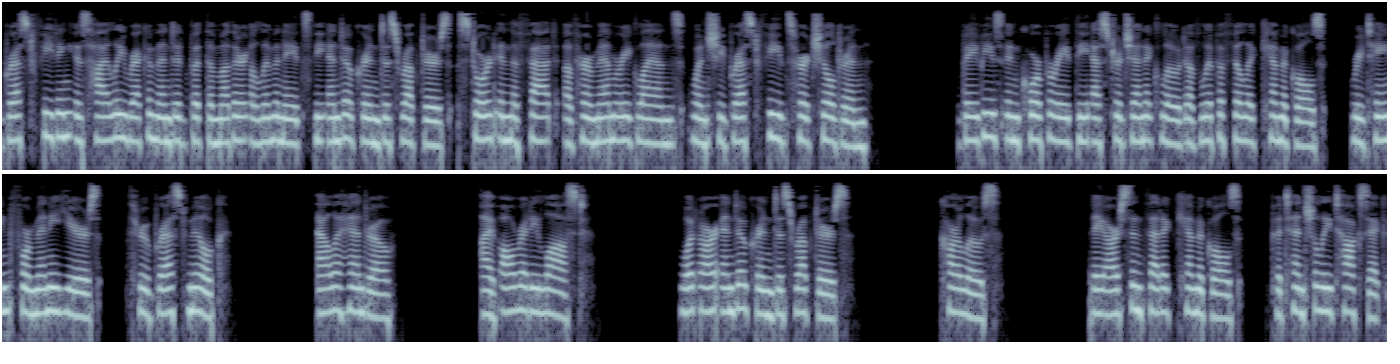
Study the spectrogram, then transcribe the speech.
Breastfeeding is highly recommended but the mother eliminates the endocrine disruptors stored in the fat of her mammary glands when she breastfeeds her children. Babies incorporate the estrogenic load of lipophilic chemicals, retained for many years, through breast milk. Alejandro. I've already lost. What are endocrine disruptors? Carlos. They are synthetic chemicals, potentially toxic,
